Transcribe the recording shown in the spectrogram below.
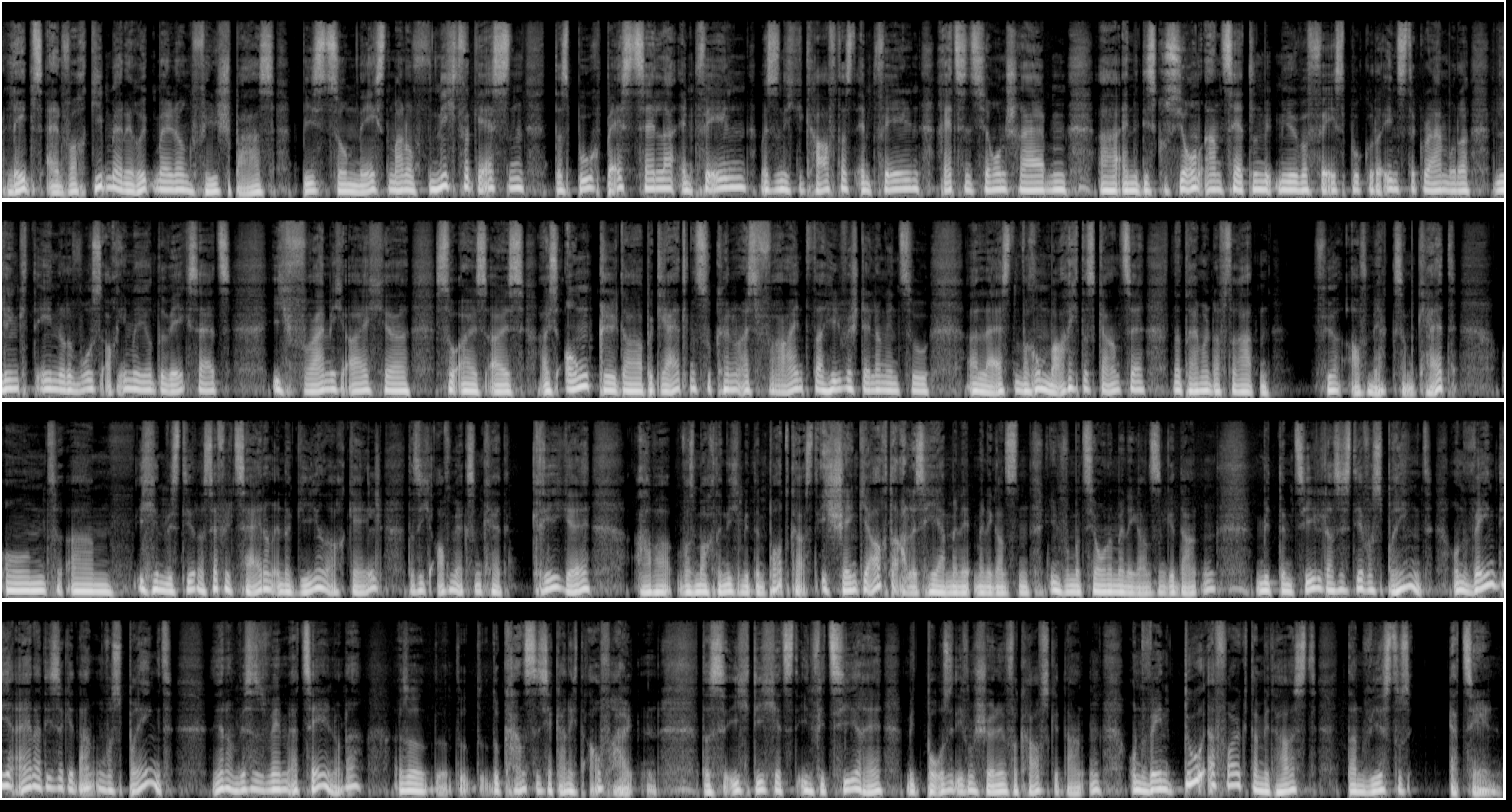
Leb's einfach, gib mir eine Rückmeldung, viel Spaß, bis zum nächsten Mal und nicht vergessen, das Buch Bestseller empfehlen, wenn du es nicht gekauft hast, empfehlen, Rezension schreiben, äh, eine Diskussion anzetteln mit mir über Facebook oder Instagram oder LinkedIn oder wo es auch immer ihr unterwegs seid. Ich freue mich euch äh, so als, als, als Onkel da begleiten zu können, als Freund da Hilfestellungen zu äh, leisten. Warum mache ich das Ganze? Na, dreimal darfst du raten. Für Aufmerksamkeit und ähm, ich investiere da sehr viel Zeit und Energie und auch Geld, dass ich Aufmerksamkeit kriege. Aber was macht er nicht mit dem Podcast? Ich schenke auch da alles her, meine, meine ganzen Informationen, meine ganzen Gedanken, mit dem Ziel, dass es dir was bringt. Und wenn dir einer dieser Gedanken was bringt, ja, dann wirst du es wem erzählen, oder? Also du, du, du kannst es ja gar nicht aufhalten, dass ich dich jetzt infiziere mit positiven, schönen Verkaufsgedanken. Und wenn du Erfolg damit hast, dann wirst du es erzählen.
